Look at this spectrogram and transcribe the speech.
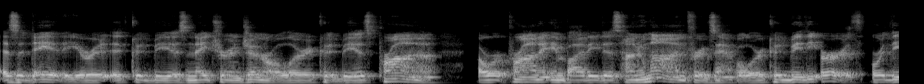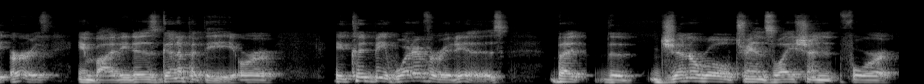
as a deity, or it, could be as nature in general, or it could be as prana, or prana embodied as Hanuman, for example, or it could be the earth, or the earth embodied as Ganapati, or it could be whatever it is. But the general translation for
